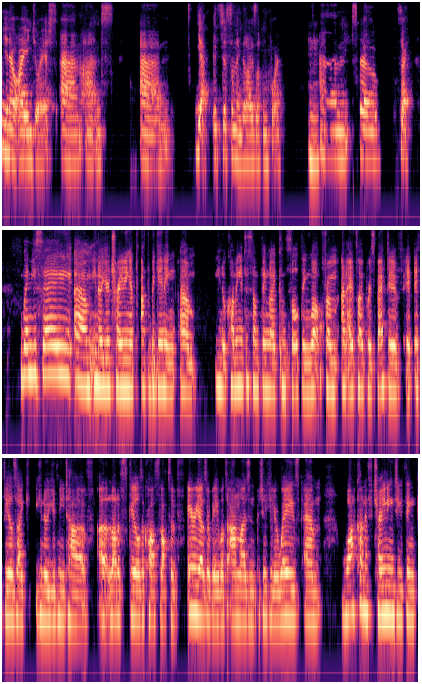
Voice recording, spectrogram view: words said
you know I enjoy it. Um and um yeah it's just something that I was looking for. Mm. um so sorry. When you say um, you know you're training at, at the beginning um, you know coming into something like consulting well from an outside perspective it, it feels like you know you'd need to have a lot of skills across lots of areas or be able to analyze in particular ways. Um, what kind of training do you think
